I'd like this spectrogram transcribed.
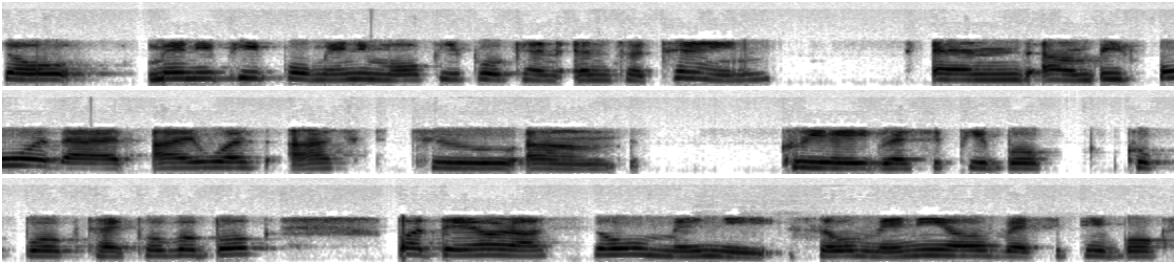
So many people, many more people can entertain. And um, before that, I was asked to um, create recipe book, cookbook type of a book. But there are so many, so many of recipe books,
